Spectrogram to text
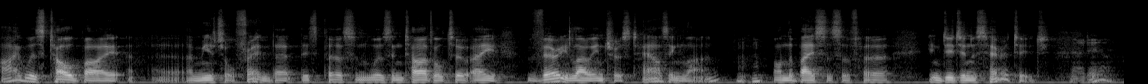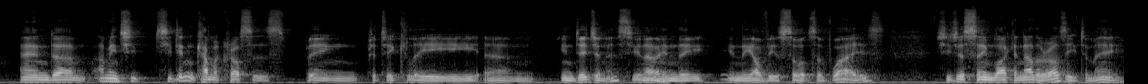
I was told by a, a mutual friend that this person was entitled to a very low interest housing loan Mm-hmm. on the basis of her Indigenous heritage. No doubt. And um, I mean, she, she didn't come across as being particularly um, indigenous, you know, in the in the obvious sorts of ways. She just seemed like another Aussie to me.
